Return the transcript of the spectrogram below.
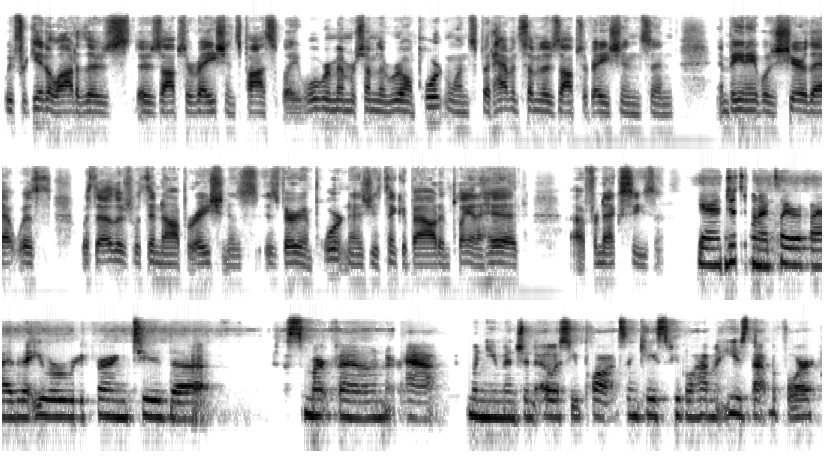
We forget a lot of those, those observations possibly. We'll remember some of the real important ones, but having some of those observations and, and being able to share that with, with others within the operation is, is very important as you think about and plan ahead uh, for next season. Yeah, and just want to clarify that you were referring to the smartphone app when you mentioned OSU plots in case people haven't used that before.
